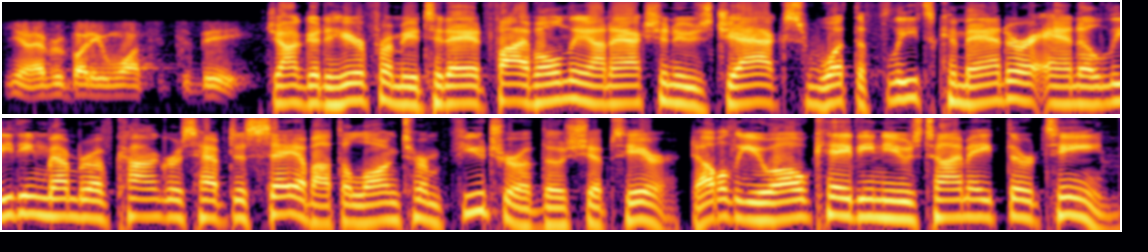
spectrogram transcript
you know everybody wants it to be. John, good to hear from you today at five only on Action News Jax. What the fleet's commander and a leading member of Congress have to say about the long-term future of those ships here. WOKV News time eight thirteen.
